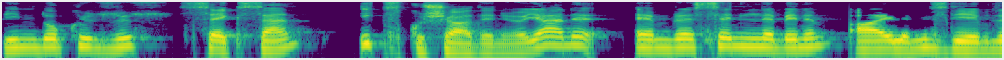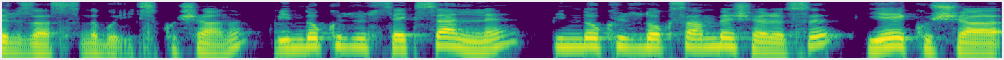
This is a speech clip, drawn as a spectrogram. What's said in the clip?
1980 X kuşağı deniyor. Yani Emre seninle benim ailemiz diyebiliriz aslında bu X kuşağını. 1980 ile 1995 arası Y kuşağı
